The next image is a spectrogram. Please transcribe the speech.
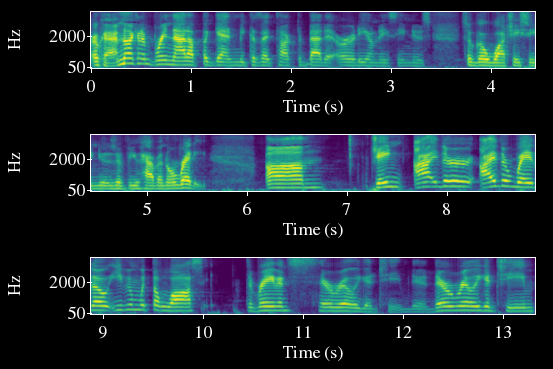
okay, I'm not going to bring that up again because I talked about it already on AC News. So go watch AC News if you haven't already. Um, Jane, either either way though, even with the loss, the Ravens, they're a really good team, dude. They're a really good team,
